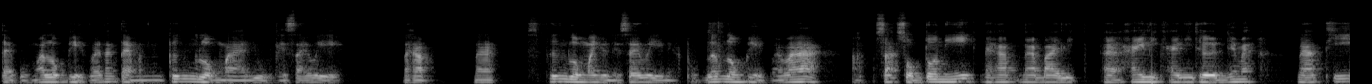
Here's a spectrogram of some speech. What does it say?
แต่ผมมาลงเพจไว้ตั้งแต่มันเพิ่งลงมาอยู่ในไซเวย์นะครับนะเพิ่งลงมาอยู่ในไซเวย์เนี่ยผมเริ่มลงเพจไว้ว่า สะสมตัวนี้นะครับนะบายลิไฮลิกไฮรีเทิร์นใช่ไหมนะครับที่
